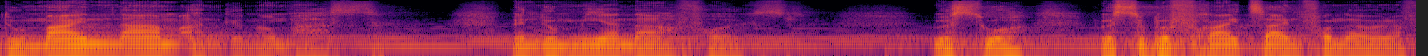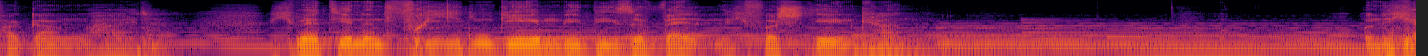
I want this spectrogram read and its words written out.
du meinen Namen angenommen hast, wenn du mir nachfolgst, wirst du, wirst du befreit sein von deiner Vergangenheit. Ich werde dir einen Frieden geben, den diese Welt nicht verstehen kann. Und ich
